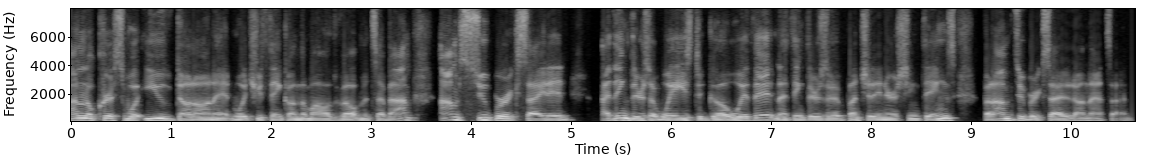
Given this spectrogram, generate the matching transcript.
I don't know, Chris, what you've done on it and what you think on the model development side. But I'm I'm super excited. I think there's a ways to go with it, and I think there's a bunch of interesting things. But I'm super excited on that side.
